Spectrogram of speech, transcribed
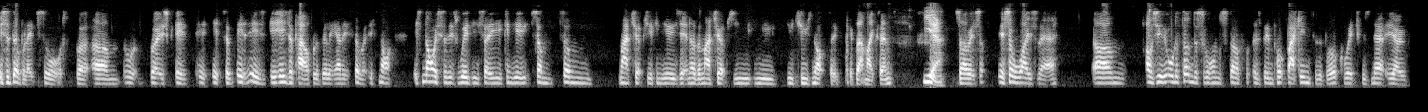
It's a double-edged sword, but um, but it's it, it, it's a it is it is a powerful ability, and it's it's not it's nice that it's with you, so you can use some some matchups you can use it, and other matchups you you you choose not to, if that makes sense. Yeah. So it's it's always there. Um, obviously, all the Thunderscorn stuff has been put back into the book, which was ne- you know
